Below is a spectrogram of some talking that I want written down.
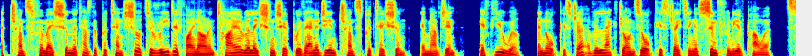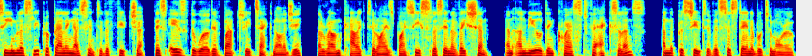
a transformation that has the potential to redefine our entire relationship with energy and transportation. Imagine, if you will, an orchestra of electrons orchestrating a symphony of power, seamlessly propelling us into the future. This is the world of battery technology, a realm characterized by ceaseless innovation, an unyielding quest for excellence, and the pursuit of a sustainable tomorrow.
